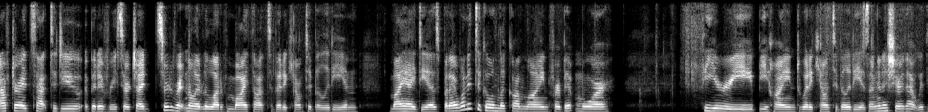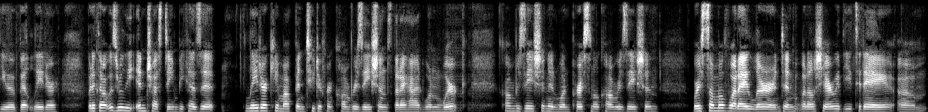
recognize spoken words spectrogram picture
After I'd sat to do a bit of research, I'd sort of written out a lot of my thoughts about accountability and my ideas, but I wanted to go and look online for a bit more theory behind what accountability is. I'm going to share that with you a bit later. But I thought it was really interesting because it later came up in two different conversations that I had one work conversation and one personal conversation where some of what I learned and what I'll share with you today um,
